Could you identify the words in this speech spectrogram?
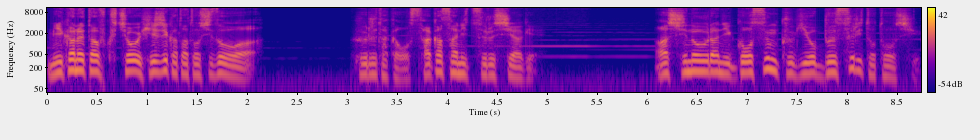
見かねた副長土方歳三は古高を逆さに吊るし上げ足の裏に五寸釘をぶすりと通し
